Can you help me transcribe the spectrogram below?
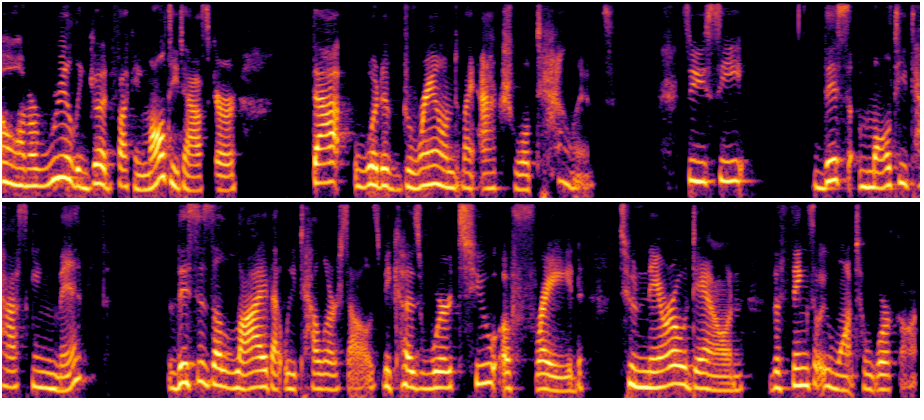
oh, I'm a really good fucking multitasker, that would have drowned my actual talent. So you see, this multitasking myth this is a lie that we tell ourselves because we're too afraid to narrow down the things that we want to work on.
